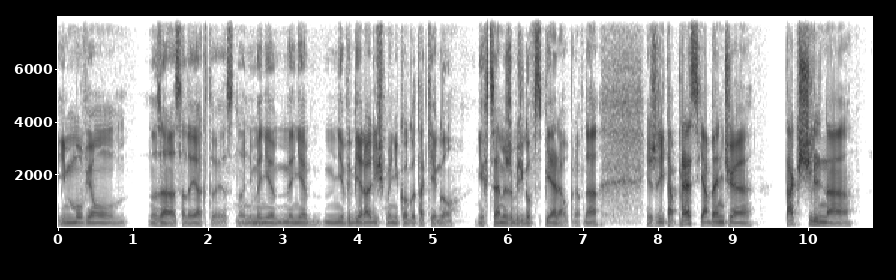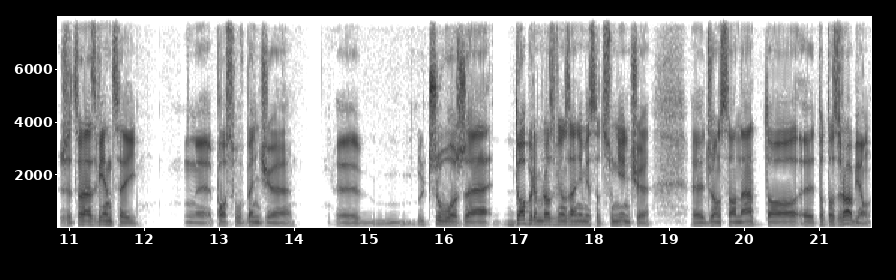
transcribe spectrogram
im mówią, no zaraz, ale jak to jest? No, my nie, my nie, nie wybieraliśmy nikogo takiego. Nie chcemy, żebyś go wspierał, prawda? Jeżeli ta presja będzie tak silna, że coraz więcej e, posłów będzie e, czuło, że dobrym rozwiązaniem jest odsunięcie e, Johnsona, to to, to zrobią.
